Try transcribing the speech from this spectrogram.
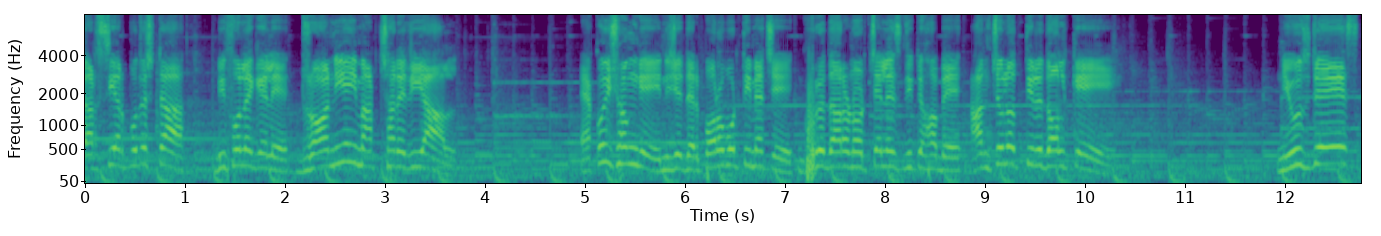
গার্সিয়ার প্রচেষ্টা বিফলে গেলে ড্র নিয়েই মাঠ ছাড়ে রিয়াল। একই সঙ্গে নিজেদের পরবর্তী ম্যাচে ঘুরে দাঁড়ানোর চ্যালেঞ্জ নিতে হবে আঞ্চলত্তির দলকে। News desk,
